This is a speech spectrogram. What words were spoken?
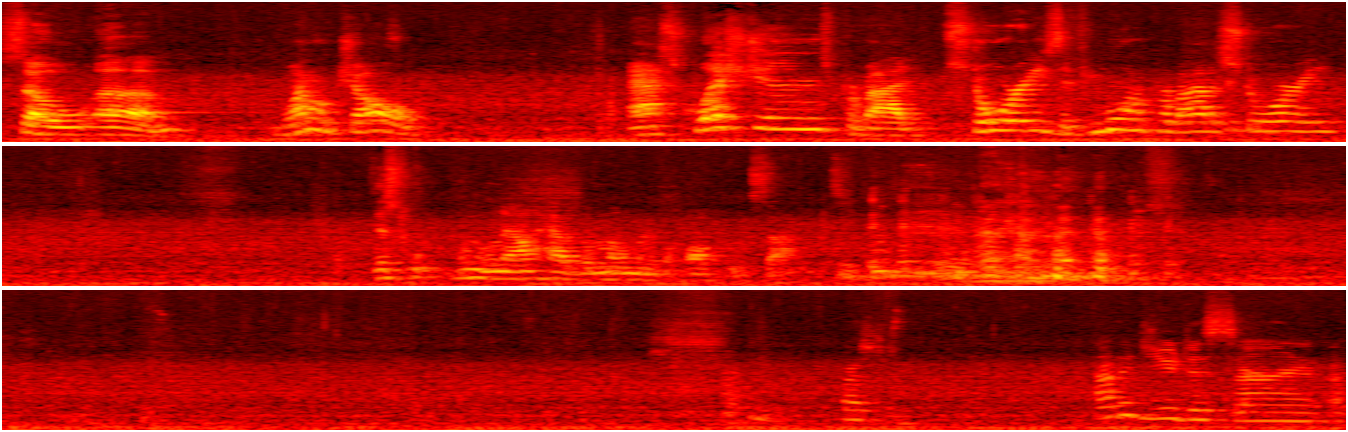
So um, why don't y'all ask questions, provide stories if you want to provide a story. This we will now have a moment of awkward silence. How did you discern a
